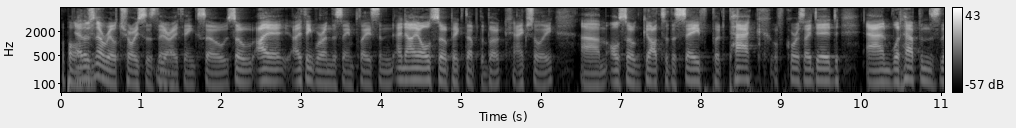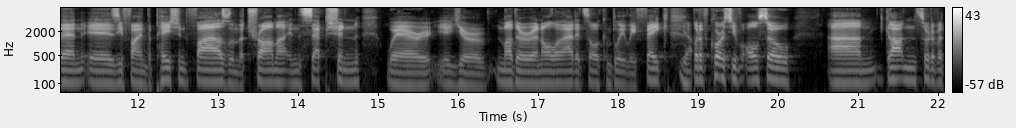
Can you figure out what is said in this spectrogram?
Apologies. Yeah, there's no real choices there. Yeah. I think so. So I I think we're in the same place, and and I also picked up the book actually. Um, also got to the safe, put PAC. Of course, I did. And what happens then is you find the patient files and the trauma inception, where your mother and all of that. It's all completely fake. Yeah. But of course, you've also um, gotten sort of a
